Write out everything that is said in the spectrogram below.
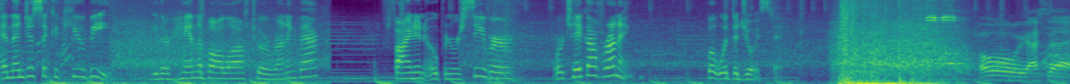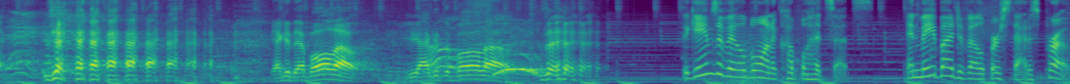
and then just like a QB, either hand the ball off to a running back, find an open receiver, or take off running, but with the joystick. Oh, that's that. you gotta get that ball out. You gotta get the ball out. The game's available on a couple headsets and made by developer Status Pro,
